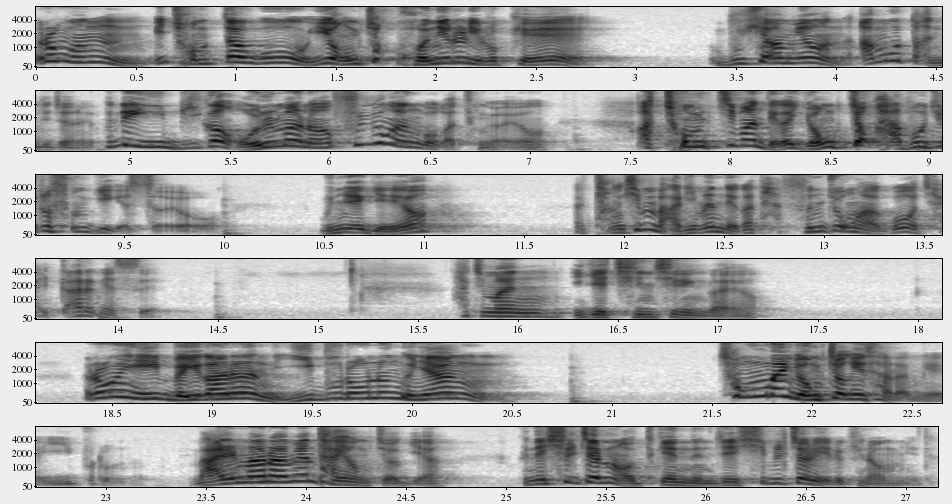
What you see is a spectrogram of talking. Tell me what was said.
여러분, 이 젊다고 이 영적 권위를 이렇게 무시하면 아무것도 안 되잖아요. 근데 이 미가 얼마나 훌륭한 것 같은가요? 아, 젊지만 내가 영적 아버지로 섬기겠어요. 뭔 얘기예요? 당신 말이면 내가 다 순종하고 잘 따르겠어요. 하지만 이게 진실인가요? 여러분, 이 메가는 입으로는 그냥 정말 영적인 사람이에요, 입으로는. 말만 하면 다 영적이야. 근데 실제로는 어떻게 했는지 11절에 이렇게 나옵니다.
